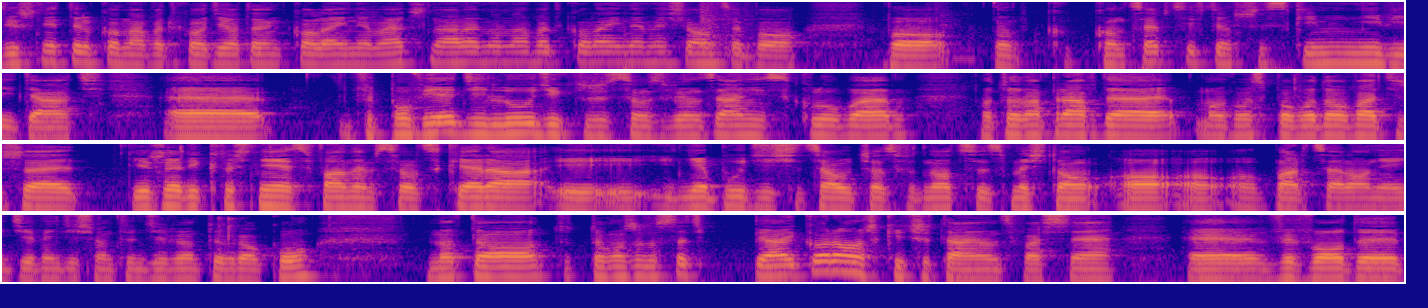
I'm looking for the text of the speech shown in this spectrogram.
już nie tylko nawet chodzi o ten kolejny mecz, no ale no nawet kolejne miesiące, bo, bo no, koncepcji w tym wszystkim nie widać. E, wypowiedzi ludzi, którzy są związani z klubem, no to naprawdę mogą spowodować, że jeżeli ktoś nie jest fanem Solskiera i, i, i nie budzi się cały czas w nocy z myślą o, o, o Barcelonie i 99 roku, no to, to, to może dostać białej gorączki czytając właśnie e, wywody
